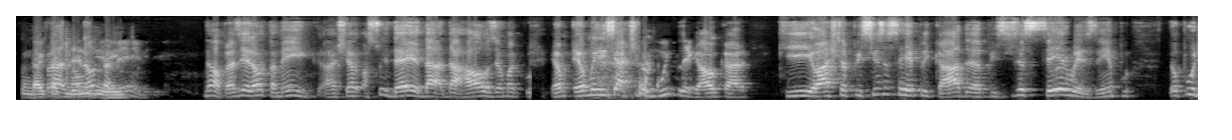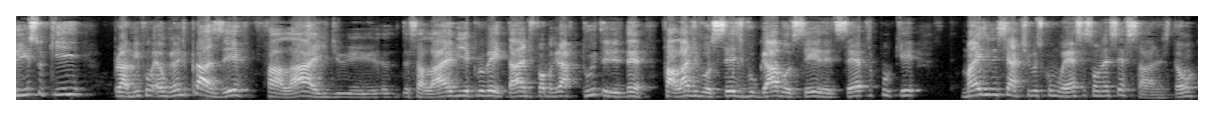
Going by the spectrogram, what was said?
Oportunidade tá Prazerão também. Não, prazerão também. Achei a sua ideia da, da House é uma, é, é uma iniciativa muito legal, cara. Que eu acho que ela precisa ser replicada, ela precisa ser um exemplo. Então, por isso que, para mim, é um grande prazer falar de, dessa live e aproveitar de forma gratuita, né, falar de vocês, divulgar vocês, etc. Porque mais iniciativas como essa são necessárias. Então,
